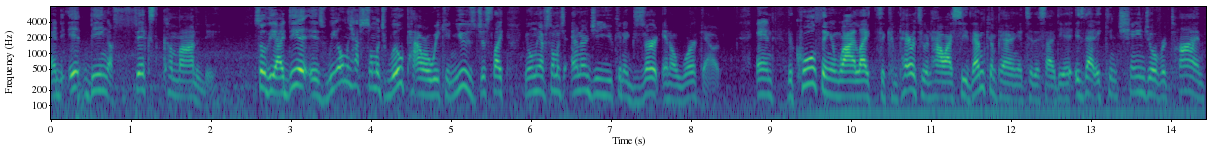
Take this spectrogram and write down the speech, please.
and it being a fixed commodity. So the idea is we only have so much willpower we can use, just like you only have so much energy you can exert in a workout. And the cool thing and why I like to compare it to and how I see them comparing it to this idea is that it can change over time.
